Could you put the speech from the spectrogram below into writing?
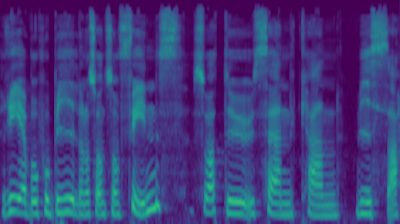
rebor på bilen och sånt som finns så att du sen kan visa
